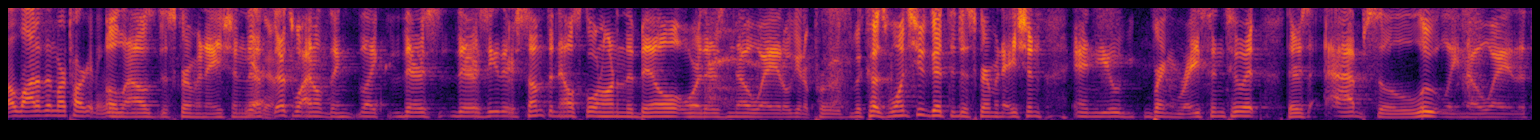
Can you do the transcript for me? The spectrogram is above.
a lot of them are targeting. allows discrimination. That's Yes. that's why I don't think like there's there's either something else going on in the bill or there's no way it'll get approved because once you get to discrimination and you bring race into it, there's absolutely no way that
